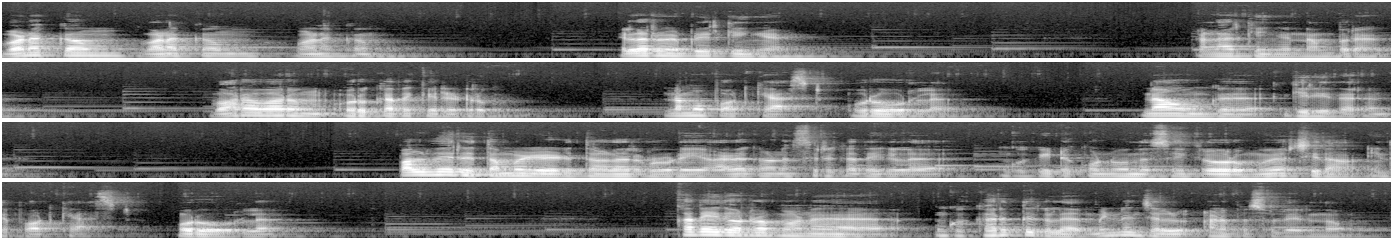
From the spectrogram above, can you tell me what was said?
வணக்கம் வணக்கம் வணக்கம். எல்லோரும் எப்படி இருக்கீங்க? நல்லா இருக்கீங்கன்னு நம்புகிறேன் வார வாரம் ஒரு கதை கேட்டுட்ருக்கோம். நம்ம பாட்காஸ்ட் ஒரு ஊரில். நான் உங்கள் கிரிதரன். பல்வேறு தமிழ் எழுத்தாளர்களுடைய அழகான சிறுகதைகளை உங்ககிட்ட கொண்டு வந்து சேர்க்குற ஒரு முயற்சி தான் இந்த பாட்காஸ்ட் ஒரு ஊரில். கதை தொடர்பான உங்கள் கருத்துக்களை மின்னஞ்சல் அனுப்ப சொல்லியிருந்தோம்.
